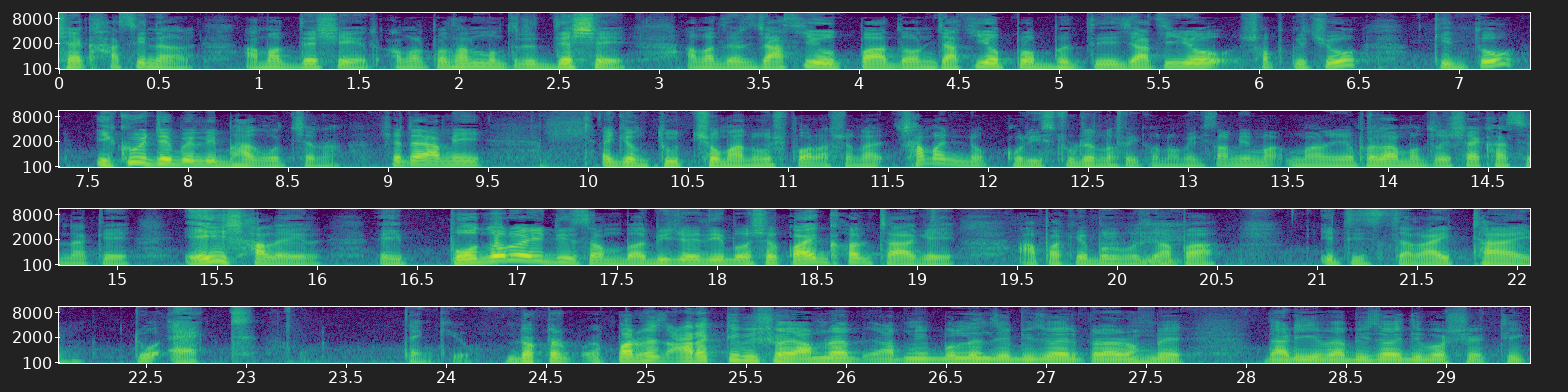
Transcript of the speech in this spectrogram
শেখ হাসিনার, আমার দেশের, আমার প্রধানমন্ত্রীর দেশে আমাদের জাতীয় উৎপাদন, জাতীয় প্রবৃত্তি, জাতীয় সব কিছু কিন্তু ইকুইটেবলি ভাগ হচ্ছে না। সেটা আমি একজন তুচ্ছ মানুষ, পড়াশোনা সামান্য করি স্টুডেন্ট অফ ইকোনমিক্স আমি মাননীয় প্রধানমন্ত্রী শেখ হাসিনাকে এই সালের এই পনেরোই ডিসেম্বর, বিজয় দিবসের কয়েক ঘণ্টা আগে আপাকে বলব যে, আপা it is the right time to act thank you doctor Parvez আরেকটি বিষয়, আমরা, আপনি বললেন যে বিজয়ের প্রারম্ভে দাঁড়িয়ে বা বিজয় দিবসের ঠিক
